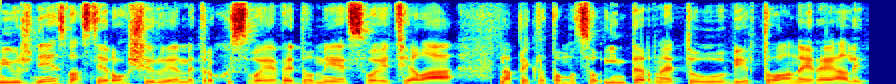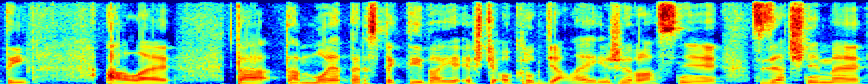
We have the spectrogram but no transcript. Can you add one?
My už dnes vlastne rozširujeme trochu svoje vedomie, svoje tela, napríklad pomocou internetu, virtuálnej reality, ale tá, tá moja perspektíva je ešte o krok ďalej, že vlastne si začneme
